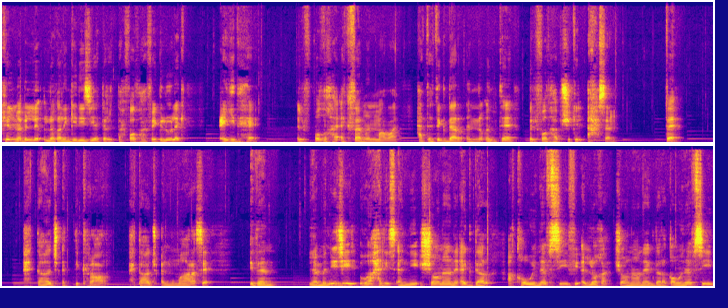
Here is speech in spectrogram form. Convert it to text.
كلمة باللغة الإنجليزية تريد تحفظها فيقولوا لك عيدها الفظها أكثر من مرة حتى تقدر إنه أنت تلفظها بشكل أحسن. ف تحتاج التكرار تحتاج الممارسة. اذا لما يجي واحد يسألني شلون أنا أقدر أقوي نفسي في اللغة؟ شلون أنا أقدر أقوي نفسي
